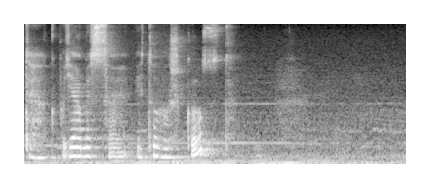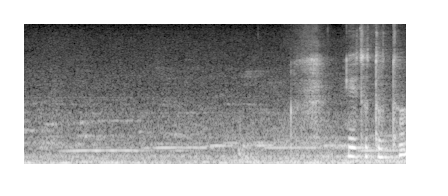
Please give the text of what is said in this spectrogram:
Tak, podíváme se, je to hořkost? Je to toto?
